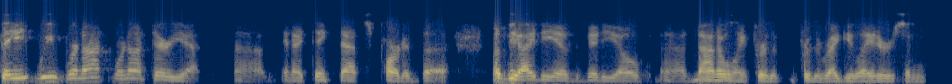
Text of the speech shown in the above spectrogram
they we we're not we're not there yet. Um, and I think that's part of the of the idea of the video, uh, not only for the for the regulators and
